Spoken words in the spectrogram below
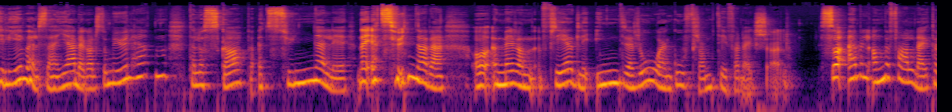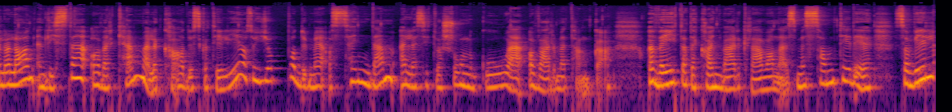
tilgivelse gir deg altså muligheten til å skape et, nei, et sunnere og en mer sånn fredelig indre ro og en god framtid for deg sjøl. Så jeg vil anbefale deg til å lage en liste over hvem eller hva du skal tilgi, og så jobber du med å sende dem eller situasjonen gode og varme tanker. Og jeg vet at det kan være krevende, men samtidig så vil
